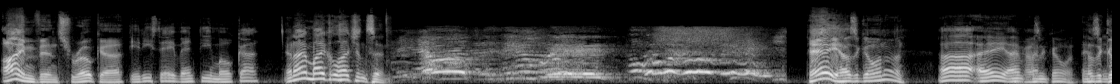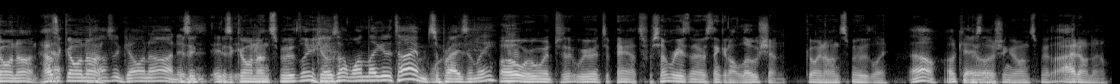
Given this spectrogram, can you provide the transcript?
I'm Vince Roca. Did he say venti mocha? And I'm Michael Hutchinson. Hey, how's it going on? Uh, hey, I'm, How's I'm- it going? How's it going on? How's it going on? How's it going on? Is it is it going on smoothly? It goes on one leg at a time, surprisingly. Oh, we went to we went to pants. For some reason, I was thinking of lotion going on smoothly. Oh, okay. Is well, lotion going smoothly? I don't know.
